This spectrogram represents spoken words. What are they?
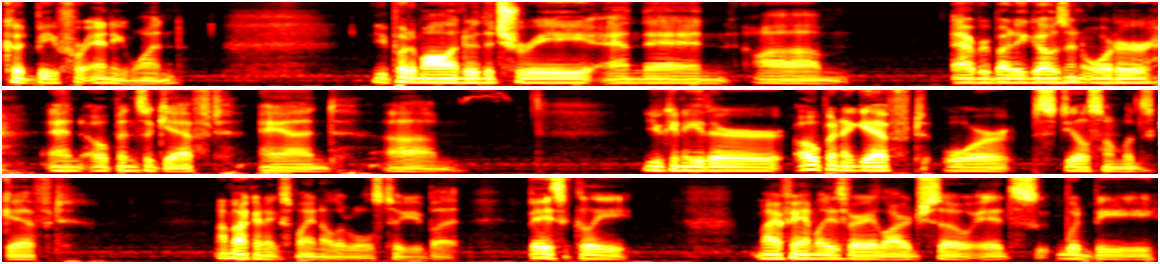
could be for anyone. You put them all under the tree, and then um, everybody goes in order and opens a gift. And um, you can either open a gift or steal someone's gift. I'm not going to explain all the rules to you, but basically, my family is very large, so it's would be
